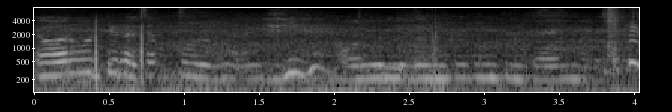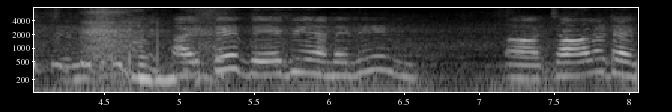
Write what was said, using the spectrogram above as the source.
ఎవరు పుట్టిరో చెప్పు మరి. ఇంకా కొంచెం టైం పడుతుంది. అయితే బేబీ అనేది చాలా టైం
